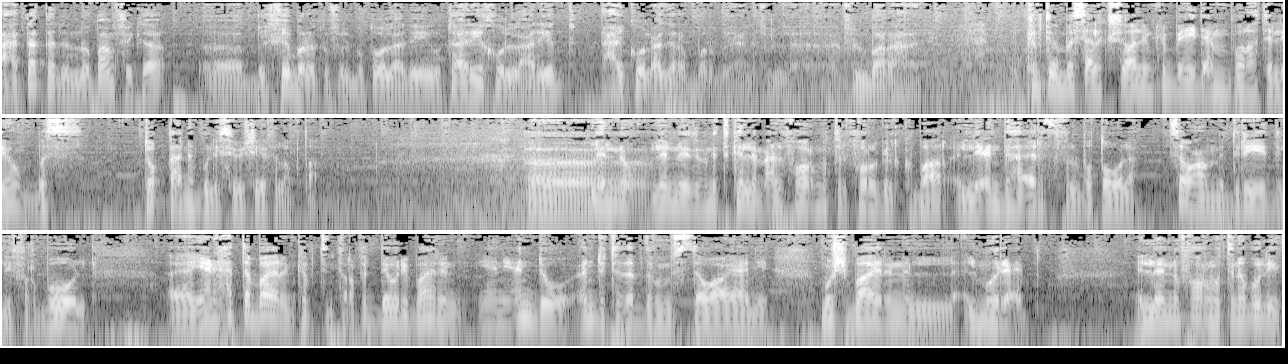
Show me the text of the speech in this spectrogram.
أعتقد إنه بنفيكا آه، بخبرته في البطولة دي وتاريخه العريض حيكون أقرب برضه يعني في في المباراة هذه كابتن بسألك سؤال يمكن بعيد عن مباراة اليوم بس توقع نابولي يسوي شيء في الأبطال آه، لأنه لأنه إذا بنتكلم على فورمة الفرق الكبار اللي عندها إرث في البطولة سواء مدريد ليفربول آه، يعني حتى بايرن كابتن ترى في الدوري بايرن يعني عنده عنده تذبذب مستوى يعني مش بايرن ال- المرعب. إلا إنه فورمة نابولي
